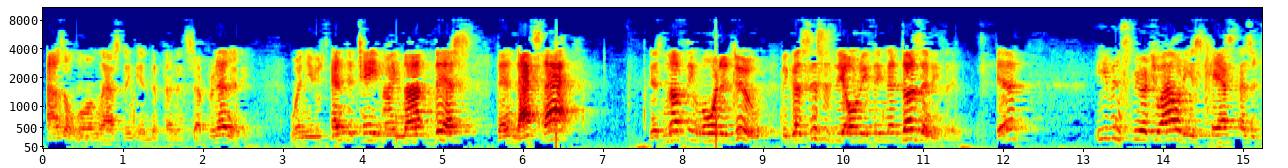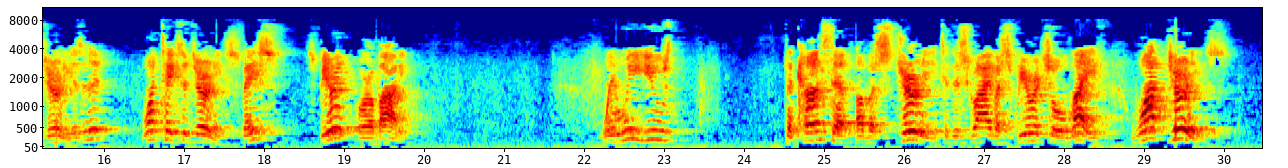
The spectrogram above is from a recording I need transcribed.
as a long-lasting, independent, separate entity. When you entertain, I'm not this, then that's that. There's nothing more to do because this is the only thing that does anything. Yeah? Even spirituality is cast as a journey, isn't it? What takes a journey? Space, spirit, or a body? When we use the concept of a journey to describe a spiritual life, what journeys?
